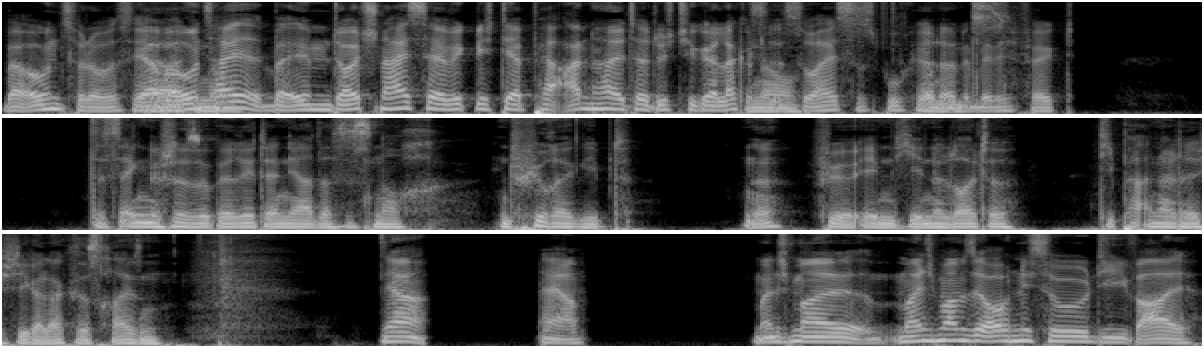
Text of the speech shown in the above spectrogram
Bei uns oder was? Ja, Ja, bei uns genau. heißt, bei, im Deutschen heißt er ja wirklich der Per Anhalter durch die Galaxis. Genau. So heißt das Buch ja dann im Und- Endeffekt. das Englische suggeriert dann ja, dass es noch einen Führer gibt, ne? Für eben jene Leute, die per Anhalter durch die Galaxis reisen. Ja, naja. Manchmal, manchmal haben sie auch nicht so die Wahl,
